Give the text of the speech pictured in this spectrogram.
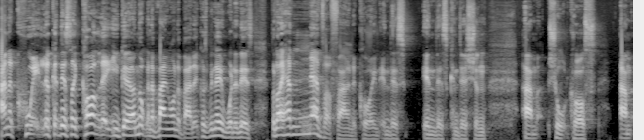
And a quick look at this, I can't let you go. I'm not going to bang on about it because we know what it is. But I have never found a coin in this in this condition, um, short cross, um,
